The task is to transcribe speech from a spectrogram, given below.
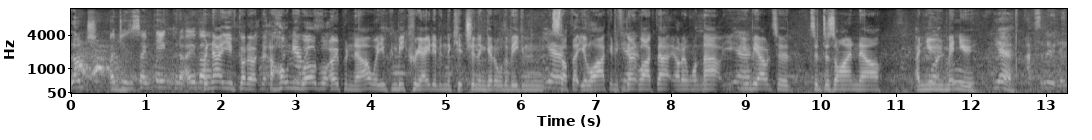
lunch, I do the same thing. Put it over. But now you've got a, a whole new world will open now where you can be creative in the kitchen and get all the vegan Yeah. stuff that you like. And if you Yeah. don't like that, I don't want that. You, Yeah. You'll be able to, to design now a new What- menu. Yeah, absolutely.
